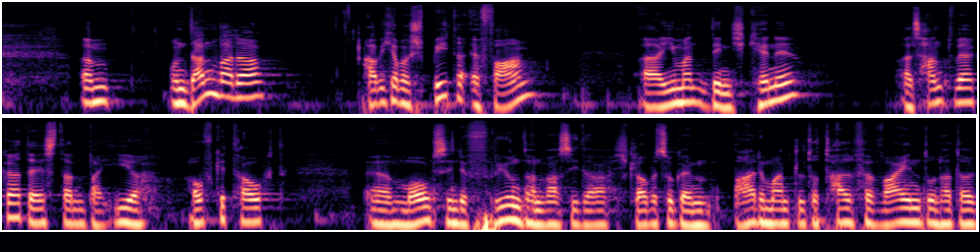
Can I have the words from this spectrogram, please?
ähm, und dann war da, habe ich aber später erfahren, äh, jemanden, den ich kenne, als Handwerker, der ist dann bei ihr aufgetaucht äh, morgens in der Früh und dann war sie da, ich glaube sogar im Bademantel total verweint und hat da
